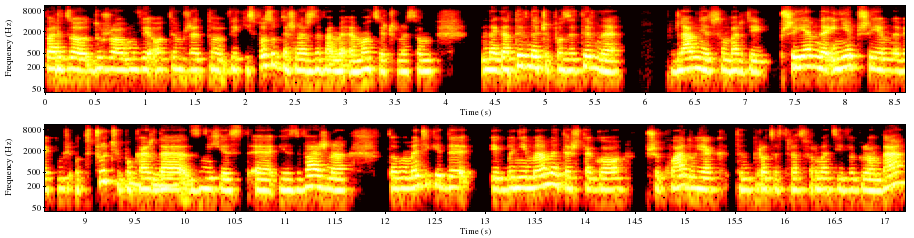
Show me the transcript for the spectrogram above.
bardzo dużo mówię o tym, że to w jaki sposób też nazywamy emocje, czy one są negatywne czy pozytywne, dla mnie są bardziej przyjemne i nieprzyjemne w jakimś odczuciu, bo każda mhm. z nich jest, e, jest ważna, to w momencie, kiedy jakby nie mamy też tego przykładu, jak ten proces transformacji wygląda,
